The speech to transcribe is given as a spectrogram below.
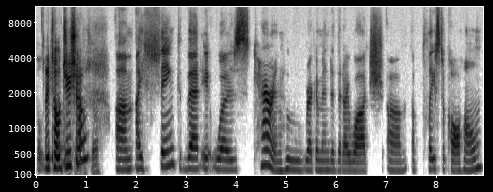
told I told you Show? show. Um, I think that it was Karen who recommended that I watch um, A Place to Call Home,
